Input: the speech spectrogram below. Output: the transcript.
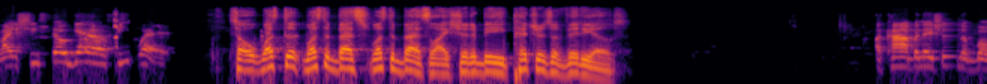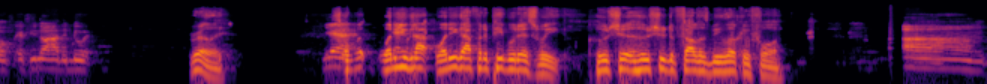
Like she still get her feet wet. So what's the what's the best? What's the best? Like, should it be pictures or videos? A combination of both, if you know how to do it. Really? Yeah. So what, what do you got? What do you got for the people this week? Who should who should the fellas be looking for? Um,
